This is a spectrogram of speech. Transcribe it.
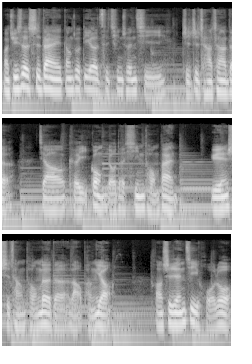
把橘色世代当做第二次青春期，直直叉叉的交可以共游的新同伴，约时常同乐的老朋友，保持人际活络，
